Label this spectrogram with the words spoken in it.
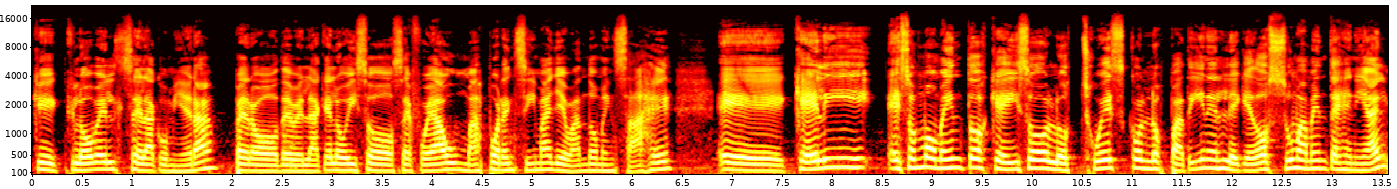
que Clover se la comiera, pero de verdad que lo hizo, se fue aún más por encima llevando mensajes. Eh, Kelly, esos momentos que hizo los twists con los patines, le quedó sumamente genial.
